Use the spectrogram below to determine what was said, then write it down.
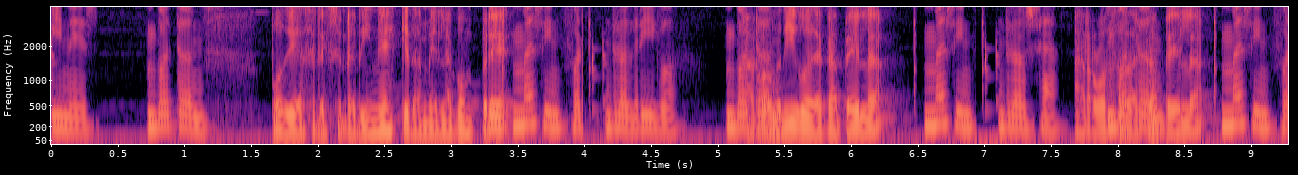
Inés. Botón. Podría seleccionar Inés, que también la compré. Más info. Rodrigo. A Botón. Rodrigo de Acapela. Más info. Rosa. A Rosa de. Acapela. Más info.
